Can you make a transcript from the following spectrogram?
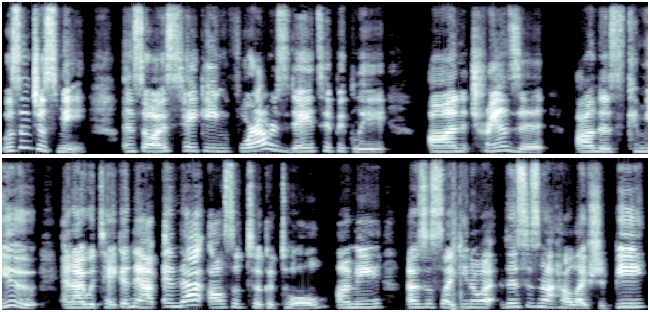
It wasn't just me. And so I was taking four hours a day typically on transit on this commute and I would take a nap. And that also took a toll on me. I was just like, you know what? This is not how life should be.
